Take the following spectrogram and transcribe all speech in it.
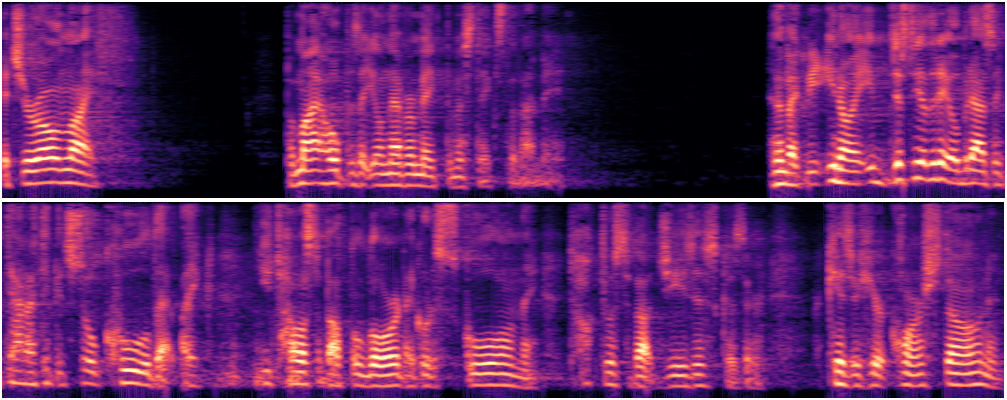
it's your own life. But my hope is that you'll never make the mistakes that I made. And like, you know, just the other day, Obadiah was like, Dad, I think it's so cool that like you tell us about the Lord. And I go to school and they talk to us about Jesus because our kids are here at Cornerstone and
